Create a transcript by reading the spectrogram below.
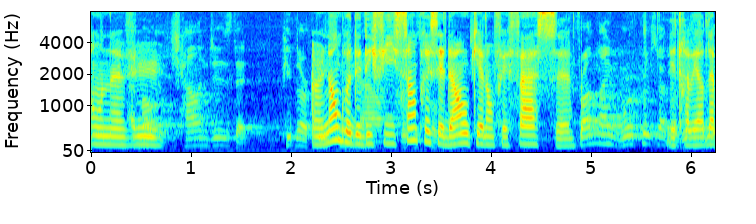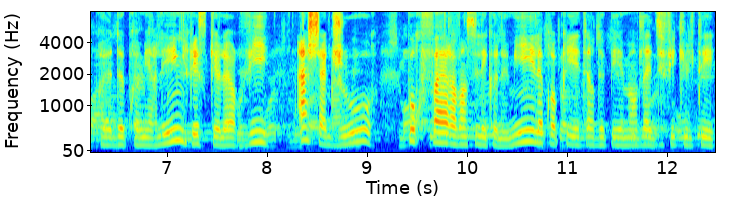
on a vu un nombre de défis sans précédent auxquels on fait face. Les travailleurs de, première ligne risquent leur vie à chaque jour pour faire avancer l'économie. Les propriétaires de PME ont de la difficulté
